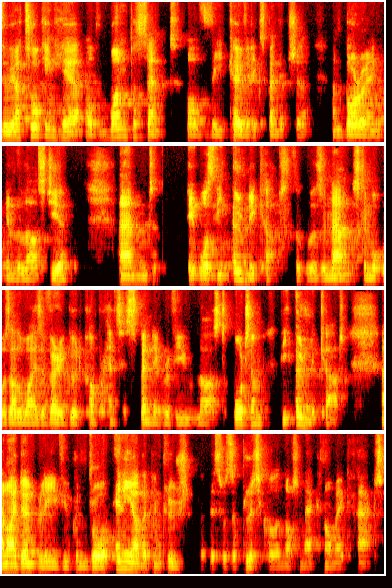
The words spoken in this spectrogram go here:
We are talking here of 1% of the COVID expenditure and borrowing in the last year. And it was the only cut that was announced in what was otherwise a very good comprehensive spending review last autumn, the only cut. And I don't believe you can draw any other conclusion that this was a political and not an economic act.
